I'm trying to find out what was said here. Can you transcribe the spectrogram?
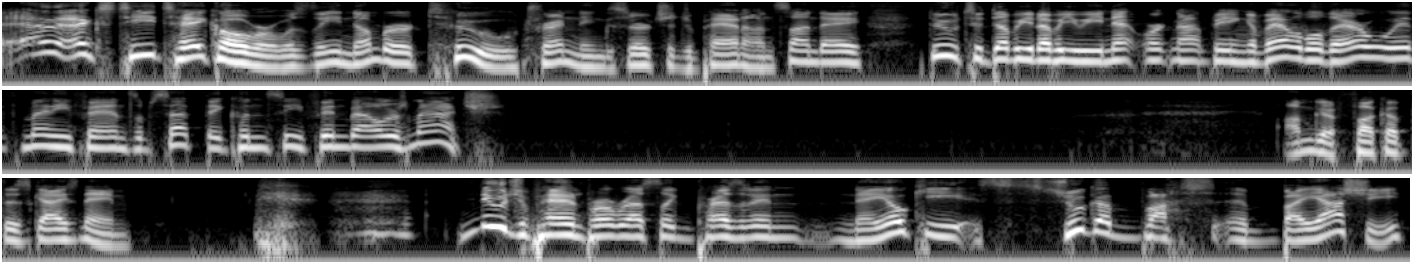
NXT Takeover was the number two trending search in Japan on Sunday due to WWE Network not being available there, with many fans upset they couldn't see Finn Balor's match. I'm gonna fuck up this guy's name. New Japan Pro Wrestling President Naoki Sugabayashi, uh,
